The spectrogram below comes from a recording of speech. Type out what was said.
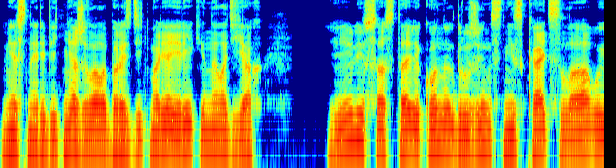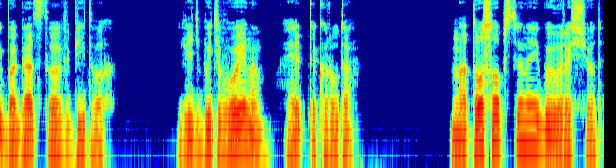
местная ребятня желала бороздить моря и реки на ладьях или в составе конных дружин снискать славу и богатство в битвах. Ведь быть воином это круто. На то, собственно, и был расчет.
